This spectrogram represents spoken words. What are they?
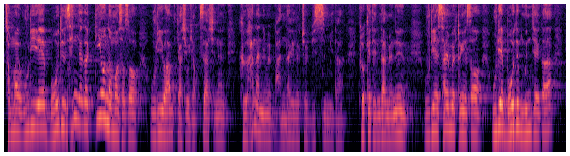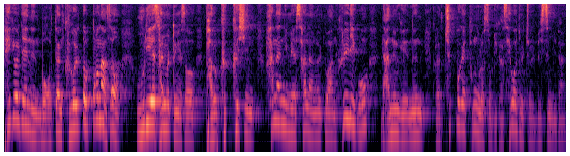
정말 우리의 모든 생각을 뛰어넘어서서 우리와 함께 하시고 역사하시는 그 하나님을 만나게 될 줄 믿습니다. 그렇게 된다면은 우리의 삶을 통해서 우리의 모든 문제가 해결되는 뭐 어떤 그걸 또 떠나서 우리의 삶을 통해서 바로 그 크신 하나님의 사랑을 또한 흘리고 나누게는 그런 축복의 통로로서 우리가 세워질 줄 믿습니다.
